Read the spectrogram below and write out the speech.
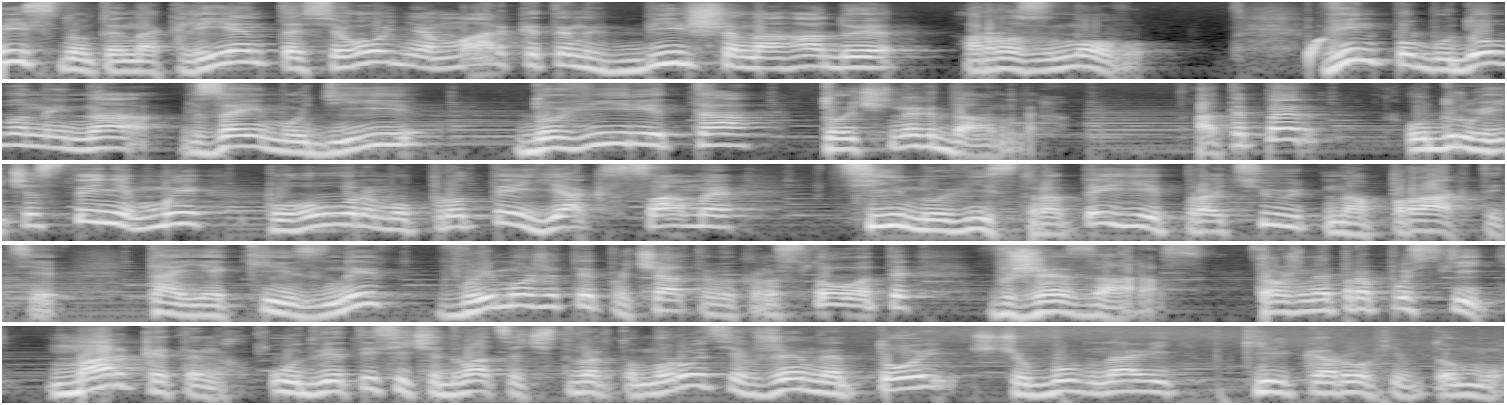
тиснути на клієнта, сьогодні маркетинг більше нагадує розмову. Він побудований на взаємодії, довірі та точних даних. А тепер у другій частині ми поговоримо про те, як саме ці нові стратегії працюють на практиці та які з них ви можете почати використовувати вже зараз. Тож не пропустіть. Маркетинг у 2024 році вже не той, що був навіть кілька років тому.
